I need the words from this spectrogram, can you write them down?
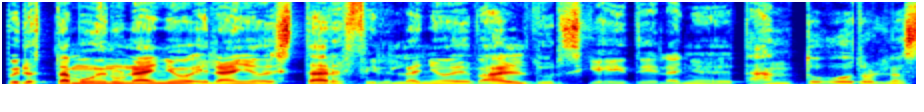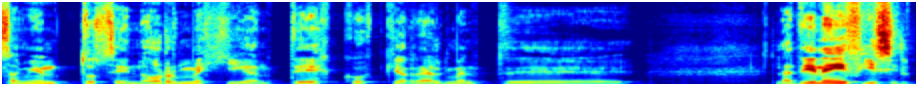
Pero estamos en un año, el año de Starfield, el año de Baldur's Gate, el año de tantos otros lanzamientos enormes, gigantescos, que realmente la tiene difícil.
